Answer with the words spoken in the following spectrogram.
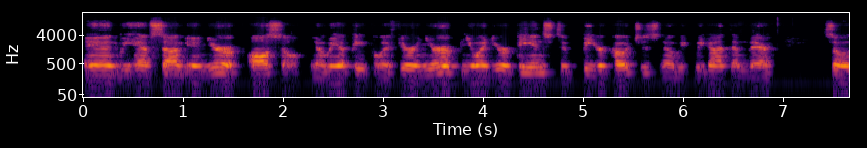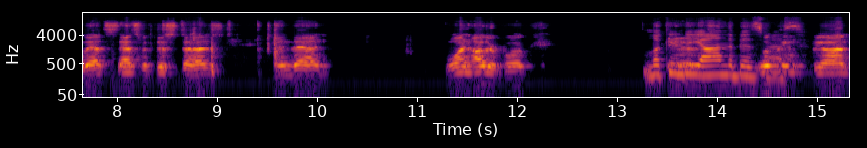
and we have some in Europe also. You know, we have people, if you're in Europe and you want Europeans to be your coaches, you know, we, we got them there. So that's that's what this does. And then one other book. Looking beyond the business. Looking beyond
